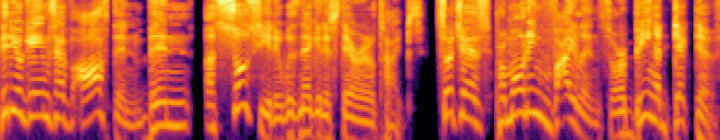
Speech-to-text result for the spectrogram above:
Video games have often been associated with negative stereotypes, such as promoting violence or being addictive.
